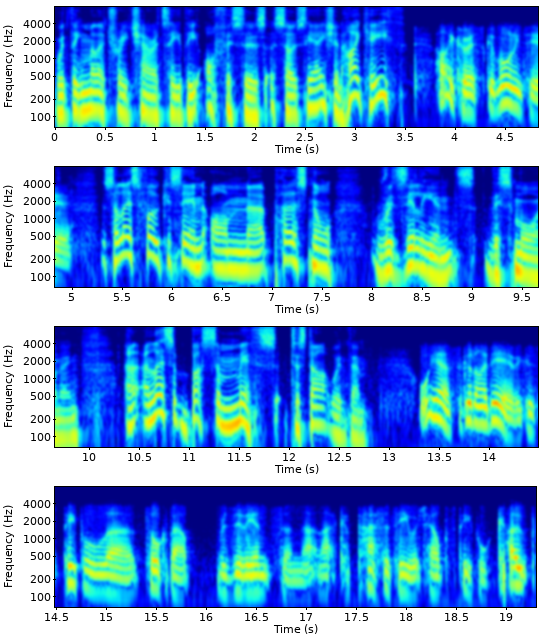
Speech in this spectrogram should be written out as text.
with the military charity, the Officers Association. Hi, Keith. Hi, Chris. Good morning to you. So, let's focus in on uh, personal resilience this morning. And let's bust some myths to start with them. Well, yeah, it's a good idea because people uh, talk about resilience and that, that capacity which helps people cope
